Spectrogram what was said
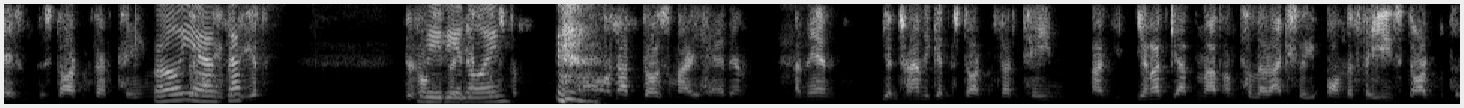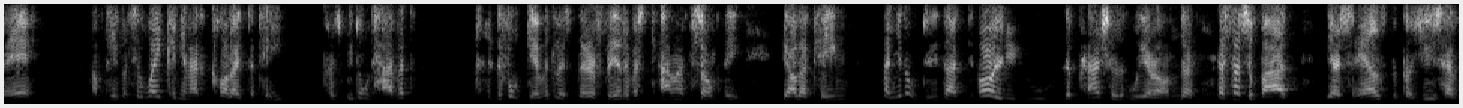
isn't the starting fifteen. Oh yeah, only about eight. that's really annoying. oh, that does my head in. And then you're trying to get the starting fifteen and you're not getting that until they're actually on the field starting to play. And people say, why can you not call out the team? Because we don't have it. they won't give it to us. They're afraid of us telling somebody, the other team. And you don't do that. All you, the pressure that we are under, it's not so bad yourselves because you have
